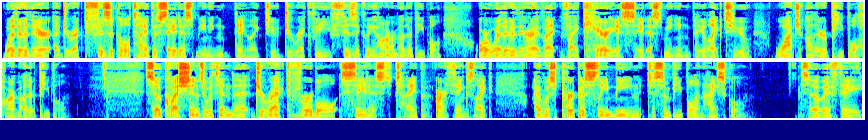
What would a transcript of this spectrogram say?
whether they're a direct physical type of sadist, meaning they like to directly physically harm other people, or whether they're a vi- vicarious sadist, meaning they like to watch other people harm other people. So questions within the direct verbal sadist type are things like, I was purposely mean to some people in high school. So if they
